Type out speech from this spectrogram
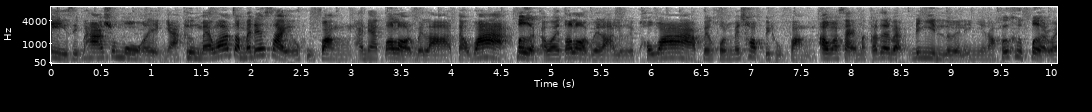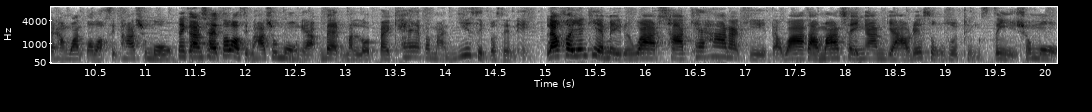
14-15ชั่วโมงอะไรอย่างเงี้ย ถึงแม้ว่าจะไม่ได้ใส่หูฟังอันเนี้ยตลอดเวลา แต่ว่าเปิดเอาไว้ตลอดเวลาเลย เพราะว่าเป็นคนไม่ชอบปิดหูฟัง เอามาใส่มันก็จะแบบได้ยินเลยอะไรเงี้ยเนาะ ก็คือเปิดไว้ทั้งวันตลอด 15 ชั่วโมง ในการใช้ตลอด 15 ชั่วโมงเนี้ยแบตมันลดไปแค่ประมาณ 20%เอง แล้วเขายังเคลมมาอีกด้วยว่าชาร์จแค่ 5 นาที แต่ว่าสามารถใช้งานยาวได้สูงสุดถึง 4 ชั่วโมง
